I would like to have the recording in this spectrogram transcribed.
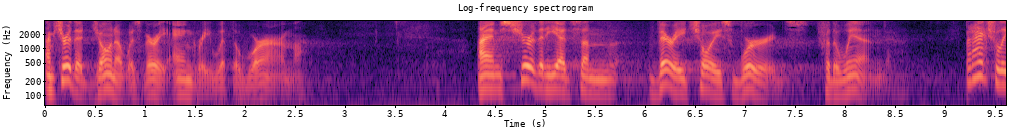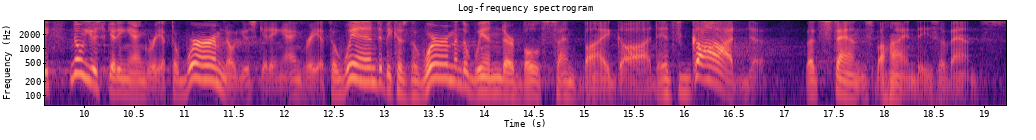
I'm sure that Jonah was very angry with the worm. I'm sure that he had some very choice words for the wind. But actually, no use getting angry at the worm, no use getting angry at the wind, because the worm and the wind are both sent by God. It's God that stands behind these events.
